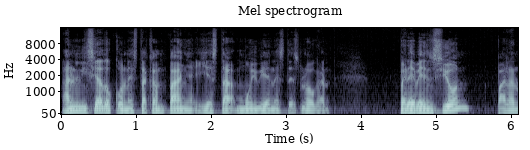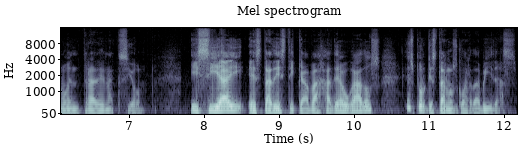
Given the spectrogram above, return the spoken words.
han iniciado con esta campaña y está muy bien este eslogan. Prevención para no entrar en acción. Y si hay estadística baja de ahogados, es porque están los guardavidas.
